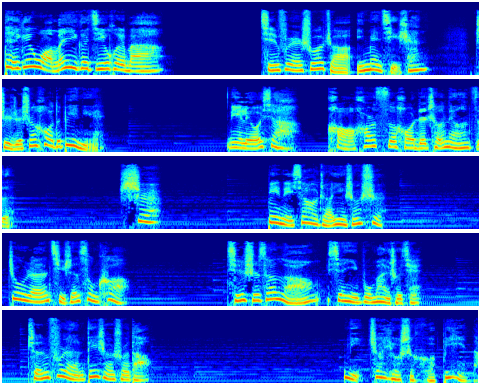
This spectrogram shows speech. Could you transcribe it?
得给我们一个机会吧。秦夫人说着，一面起身，指着身后的婢女：“你留下，好好伺候着程娘子。”是。婢女笑着应声是。众人起身送客，秦十三郎先一步迈出去。陈夫人低声说道：“你这又是何必呢？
